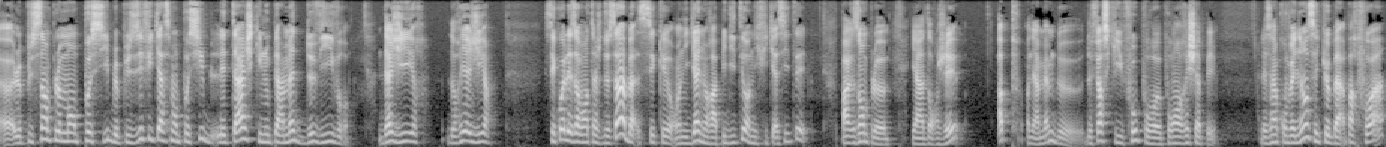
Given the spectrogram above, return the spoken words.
euh, le plus simplement possible, le plus efficacement possible, les tâches qui nous permettent de vivre, d'agir, de réagir. C'est quoi les avantages de ça? Bah, C'est qu'on y gagne en rapidité, en efficacité. Par exemple, il y a un danger, hop, on est à même de, faire ce qu'il faut pour, pour en réchapper. Les inconvénients, c'est que bah, parfois,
